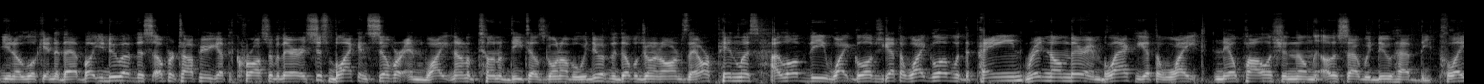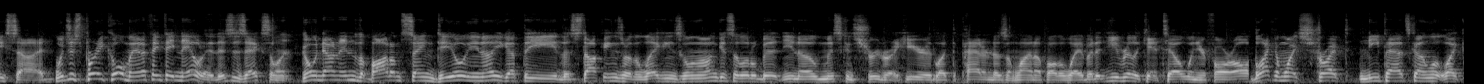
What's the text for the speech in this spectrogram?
you know, look into that. But you do have this upper top here. You got the cross over there. It's just black and silver and white. Not a ton of details going on, but we do have the double jointed arms. They are pinless. I love the white gloves. You got the white glove with the pain written on there in black. You got the white nail polish, and then on the other side, we do have the play side, which is pretty cool, man. I think they nailed it. This is excellent. Going down into the bottom, same deal. You know, you got the, the stockings or the leggings going on. Gets a little bit, you know, misconstrued right here. Like the pattern doesn't line up all the way, but it, you really can't tell when you're far off. Black and white striped knee pads kind of look like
